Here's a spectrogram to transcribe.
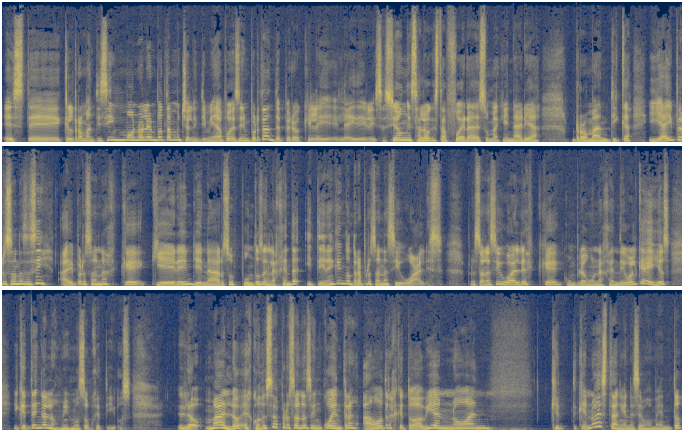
este, que el romanticismo no le importa mucho, la intimidad puede ser importante, pero que la, idealización es algo que está fuera de su maquinaria romántica. Y hay personas así, hay personas que quieren llenar sus puntos en la agenda y tienen que encontrar personas iguales, personas iguales que cumplan una agenda igual que ellos y que tengan los mismos objetivos. Lo malo es cuando esas personas encuentran a otras que todavía no han que, no están en ese momento,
